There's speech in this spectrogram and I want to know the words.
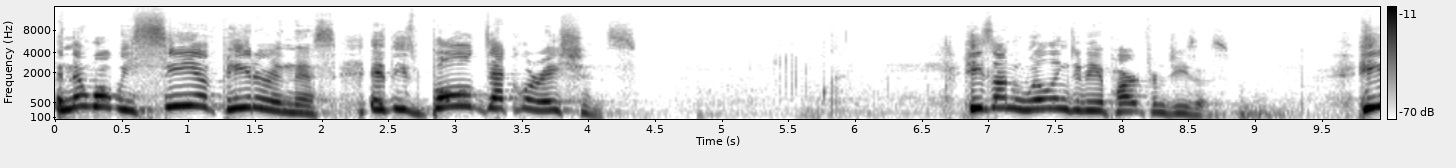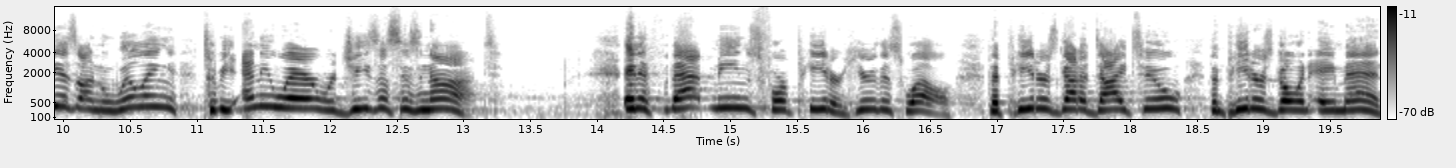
And then what we see of Peter in this is these bold declarations. He's unwilling to be apart from Jesus. He is unwilling to be anywhere where Jesus is not. And if that means for Peter, hear this well, that Peter's got to die too, then Peter's going, Amen.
